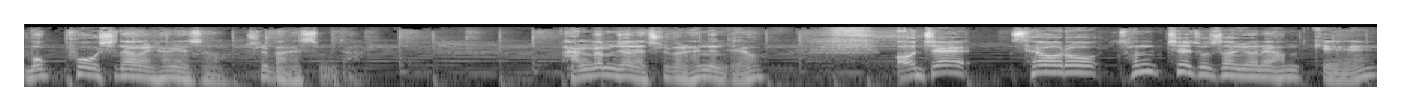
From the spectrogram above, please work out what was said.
목포 신항을 향해서 출발했습니다. 방금 전에 출발했는데요. 어제 세월호 선체조사위원회와 함께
